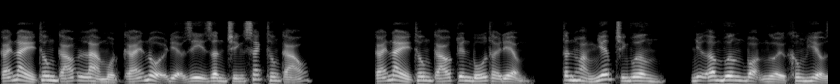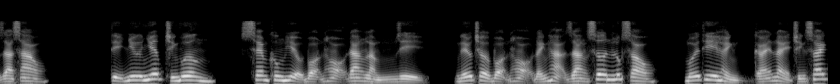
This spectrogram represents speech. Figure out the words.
Cái này thông cáo là một cái nội địa di dân chính sách thông cáo. Cái này thông cáo tuyên bố thời điểm, Tân Hoàng nhiếp chính vương, như âm vương bọn người không hiểu ra sao. Tỷ như nhiếp chính vương, xem không hiểu bọn họ đang làm gì, nếu chờ bọn họ đánh hạ Giang Sơn lúc sau, mới thi hành cái này chính sách,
